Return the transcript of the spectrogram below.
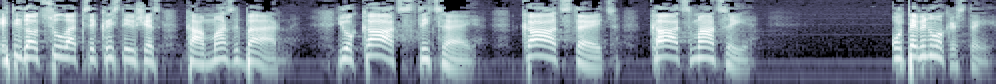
Ir tik daudz cilvēku, kas ir kristījušies kā mazi bērni, jo kāds ticēja, kāds teica, kāds mācīja, un tevi nokristīja.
